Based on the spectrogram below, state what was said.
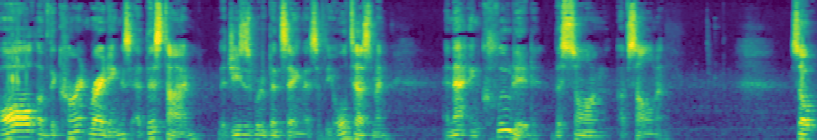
All of the current writings at this time that Jesus would have been saying this of the Old Testament and that included the Song of Solomon. So,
